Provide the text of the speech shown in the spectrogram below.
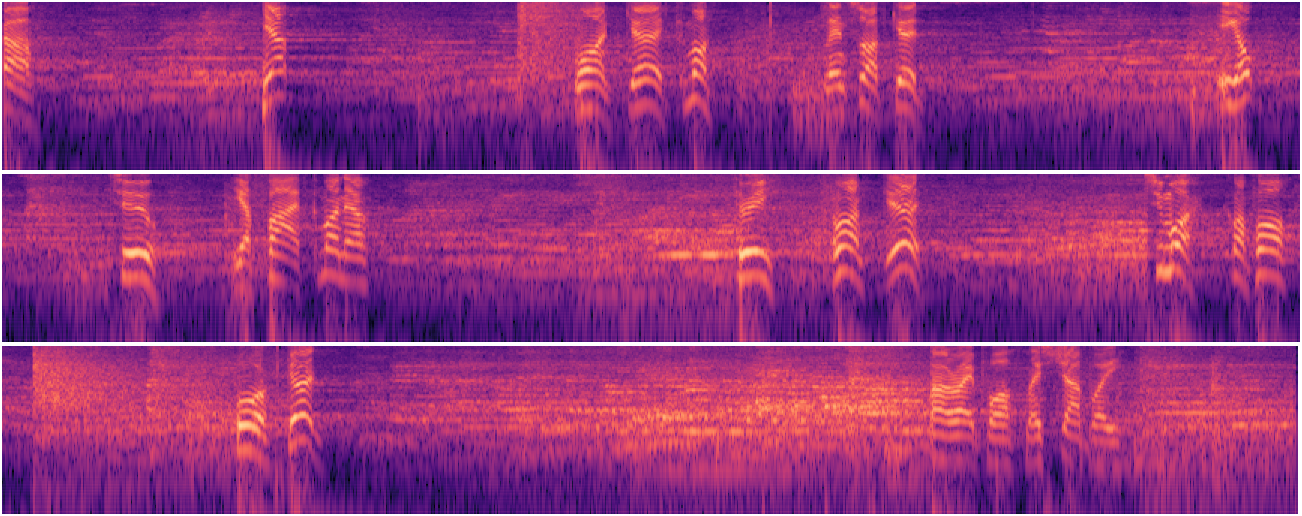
Go. Yep. One. Good. Come on. Land soft. Good. Here you go. Two. You got five. Come on now. Three. Come on. Good. Two more. Come on, Paul. Four. Good. All right, Paul. Nice job, buddy.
